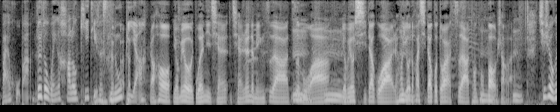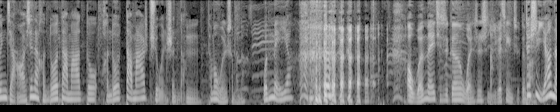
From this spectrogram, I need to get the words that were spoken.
白虎吧？最多纹一个 Hello Kitty 和 Snoopy 啊。然后有没有纹你前前任的名字啊、字母啊？嗯嗯有没有洗掉过啊？然后有的嗯话洗掉过多少次啊？通通报上来。嗯，其实我跟你讲啊，现在很多大妈都很多大妈去纹身的，嗯，他们纹什么呢？纹眉呀、哦，纹眉其实跟纹身是一个性质，对吗？对，是一样的。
